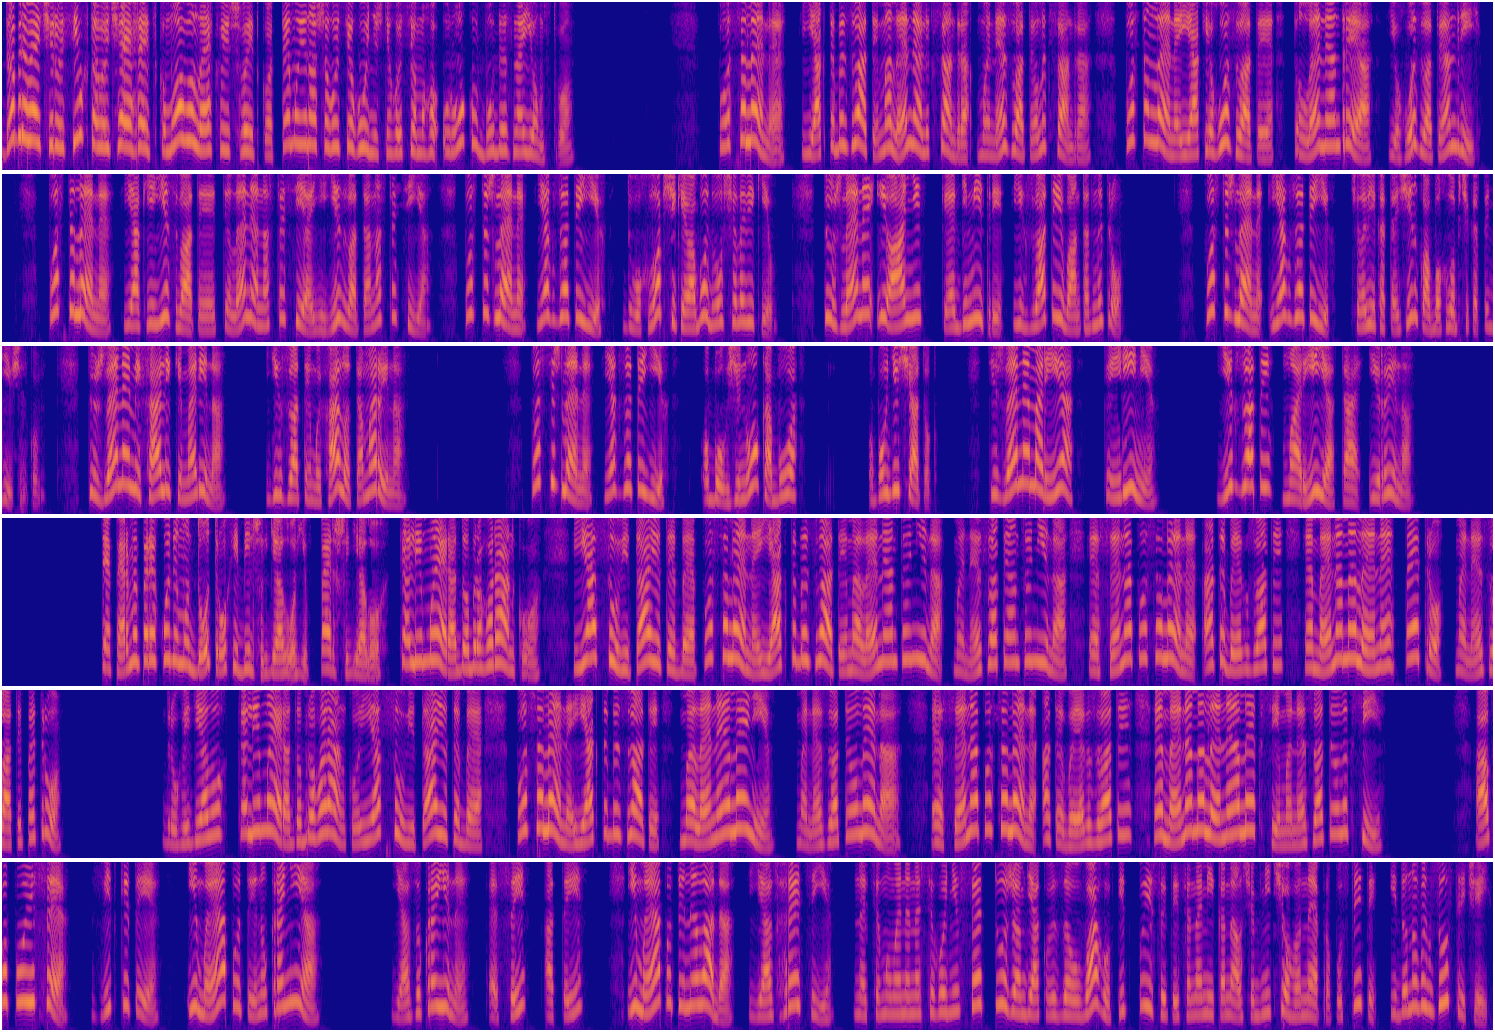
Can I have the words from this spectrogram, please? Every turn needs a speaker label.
Speaker 1: Добрий вечір усім, хто вивчає грецьку мову легко і швидко. Темою нашого сьогоднішнього сьомого уроку буде знайомство. Поселене, як тебе звати? Мелене Олександра. Мене звати Олександра. Постонлене, як його звати? Тонлене Андреа. Його звати Андрій. Постелене, як її звати? Тилене Анастасія. Її звати Анастасія. Постужлене, як звати їх? Двох хлопчиків або двох чоловіків. Тужлене і Анні Кет Дімітрі. Їх звати Іван та Дмитро. Постужлене, як звати їх? Чоловіка та жінку або хлопчика та дівчинку. Тужлене Михайлік і Маріна. Їх звати Михайло та Марина. Постіжлене, як звати їх? Обох жінок або обох дівчаток. Тіжлене Марія Кейріні. Їх звати Марія та Ірина. Тепер ми переходимо до трохи більших діалогів. Перший діалог. Калімера, доброго ранку. Ясу, вітаю тебе. Поселене, як тебе звати? Мелене Антоніна. Мене звати Антоніна. Есена Поселене. А тебе як звати? Емена Мелене Петро. Мене звати Петро. Другий діалог. Калімера, доброго ранку. Ясу, вітаю тебе. Поселене, як тебе звати? Мелене Елені. Мене звати Олена. Есена Поселене, а тебе як звати? Емена Мелене Алексій, мене звати Олексій. Апопуїсе, звідки ти? Іме Апотин Укранія. Я з України. Еси, а ти? Іме Апотин Елада. Я з Греції. На цьому в мене на сьогодні все. Дуже вам дякую за увагу. Підписуйтеся на мій канал, щоб нічого не пропустити. І до нових зустрічей!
